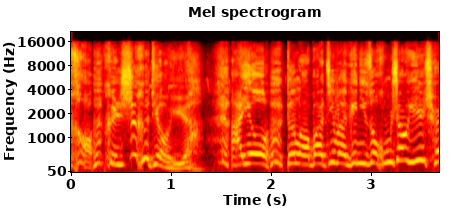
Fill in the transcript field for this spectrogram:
好，很适合钓鱼啊！哎呦，等老爸今晚给你做红烧鱼吃。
